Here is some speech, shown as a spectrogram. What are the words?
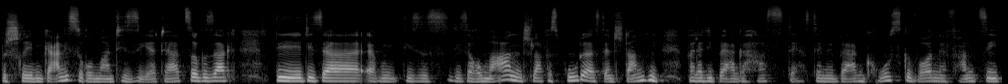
beschrieben, gar nicht so romantisiert. Der hat so gesagt, die, dieser, ähm, dieses, dieser Roman Schlafes Bruder ist entstanden, weil er die Berge hasst. Er ist in den Bergen groß geworden, er fand sie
